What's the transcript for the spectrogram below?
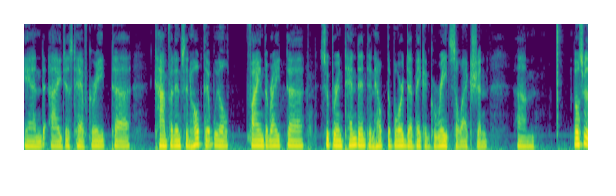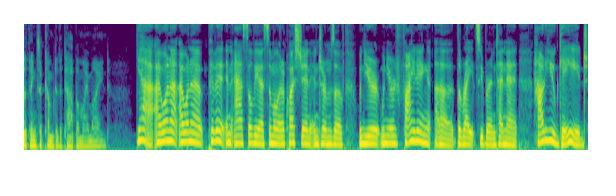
and I just have great uh, confidence and hope that we'll find the right uh, superintendent and help the board to make a great selection. Um, those are the things that come to the top of my mind. Yeah, I wanna I wanna pivot and ask Sylvia a similar question in terms of when you're when you're finding uh, the right superintendent, how do you gauge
